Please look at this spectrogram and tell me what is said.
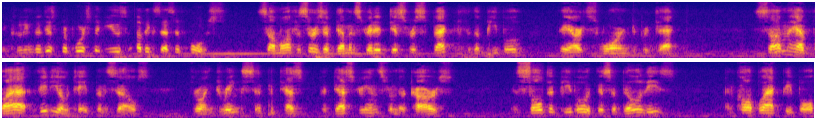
including the disproportionate use of excessive force. Some officers have demonstrated disrespect for the people they are sworn to protect. Some have vi- videotaped themselves throwing drinks at pedes- pedestrians from their cars, insulted people with disabilities, and called black people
